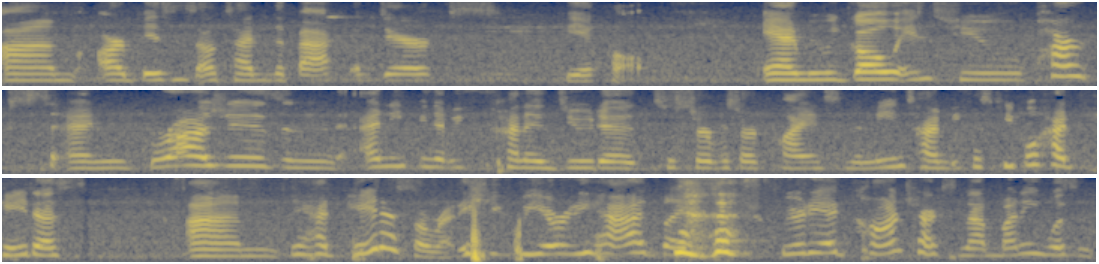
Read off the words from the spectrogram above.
um, our business outside of the back of Derek's vehicle. And we would go into parks and garages and anything that we could kind of do to, to service our clients in the meantime because people had paid us. Um, they had paid us already. We already had like we already had contracts, and that money wasn't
